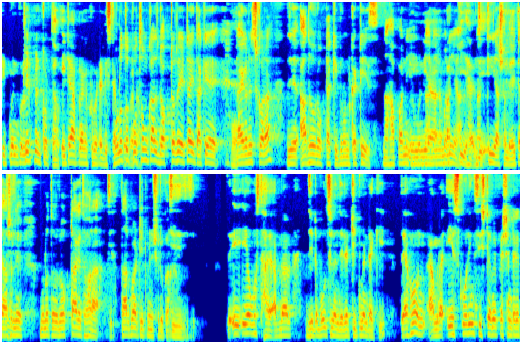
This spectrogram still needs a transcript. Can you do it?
ট্রিটমেন্ট করলে ট্রিটমেন্ট করতে হবে। এটা আপনাকে খুব একটা ডিস্টার্ব মূলত প্রথম কাজ ডক্টরের এটাই তাকে হ্যাঁ। ডায়াগনোস করা যে আদৌ রোগটা কি ব্রনকাইটিস না হাঁপানি নিউমোনিয়া কি, হ্যাঁ, না কি আসলে এটা আসলে মূলত রোগটা আগে ধরা তারপর ট্রিটমেন্ট শুরু করা। জি জি জি তো এই এই অবস্থায় আপনার যেটা বলছিলেন যে এটা ট্রিটমেন্টটা কি তো এখন আমরা এই স্কোরিং সিস্টেমে পেশেন্টটাকে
